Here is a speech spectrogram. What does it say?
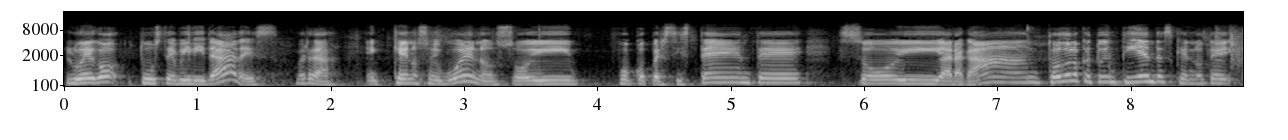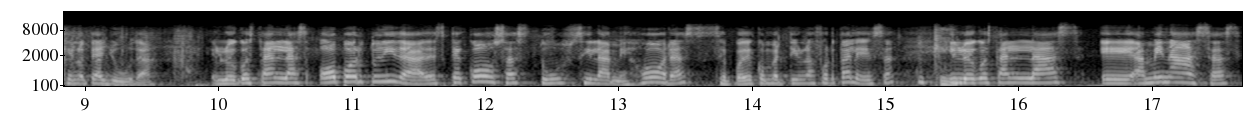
Luego, tus debilidades, ¿verdad? ¿En qué no soy bueno? Soy poco persistente, soy aragán, todo lo que tú entiendes que no te, que no te ayuda. Luego están las oportunidades, qué cosas tú, si las mejoras, se puede convertir en una fortaleza. Y luego están las eh, amenazas,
